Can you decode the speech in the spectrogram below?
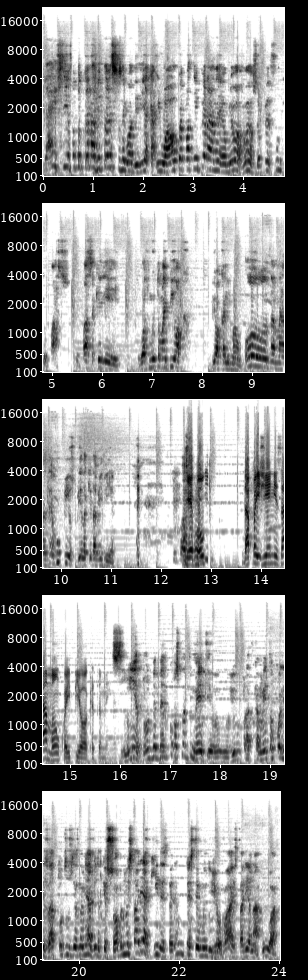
E aí sim, eu vou tocando a vida, então esses negócios de dia. E o álcool é pra temperar, né? É o meu avanço, é o perfume que eu passo. Eu passo aquele. Eu gosto muito de tomar pioca. Pioca limão. Ô, oh, danado, até rupi os pelos aqui da viria. E é bom que dá pra higienizar a mão com a ipioca também, né? Sim, eu tô bebendo constantemente. Eu vivo praticamente alcoolizado todos os dias na minha vida, porque sobra não estaria aqui, né? Estaria no testemunho de Jeová, estaria na rua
